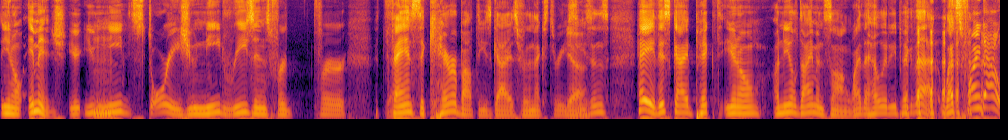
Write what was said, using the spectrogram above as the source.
you know, image. You you Mm-hmm. need stories. You need reasons for for fans to care about these guys for the next three Yeah. seasons. Hey, this guy picked you know a Neil Diamond song. Why the hell did he pick that? Let's find out.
